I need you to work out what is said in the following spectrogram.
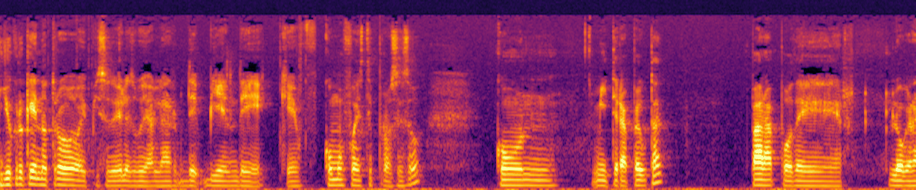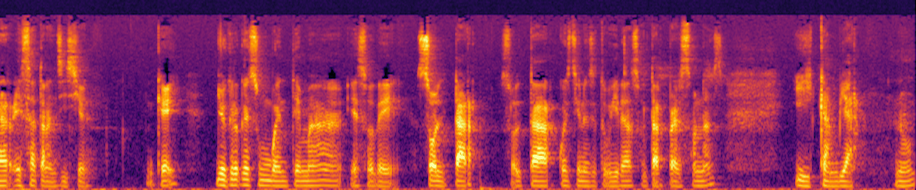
Yo creo que en otro episodio les voy a hablar bien de que, cómo fue este proceso con mi terapeuta para poder lograr esa transición. ¿okay? Yo creo que es un buen tema eso de soltar, soltar cuestiones de tu vida, soltar personas y cambiar, ¿no?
